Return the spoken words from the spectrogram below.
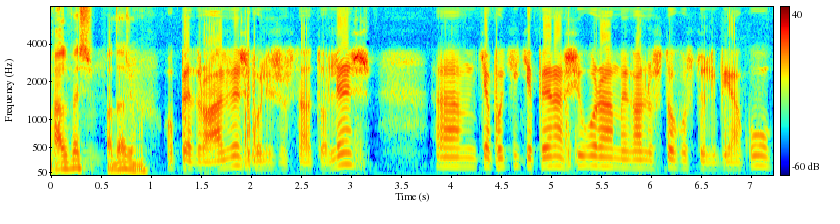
Άλβες, φαντάζομαι. Ο Πέδρο Άλβες, πολύ σωστά το λες. Ε, και από εκεί και πέρα σίγουρα μεγάλος στόχος του Ολυμπιακού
